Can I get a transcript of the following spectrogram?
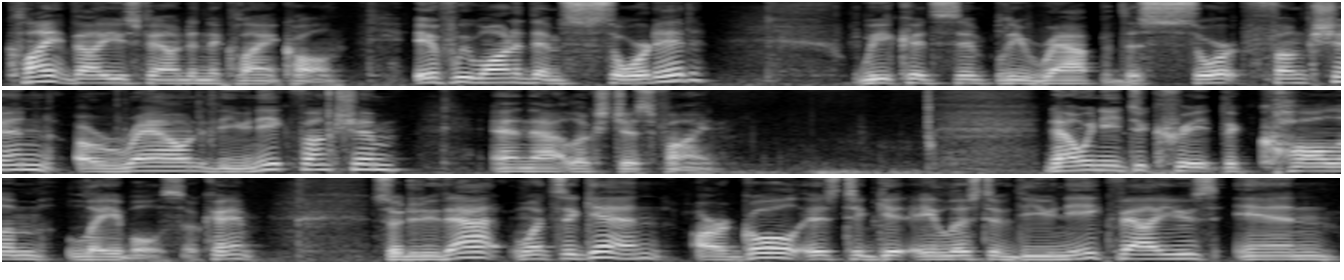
client values found in the client column. If we wanted them sorted, we could simply wrap the sort function around the unique function, and that looks just fine. Now we need to create the column labels, okay? So to do that, once again, our goal is to get a list of the unique values in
